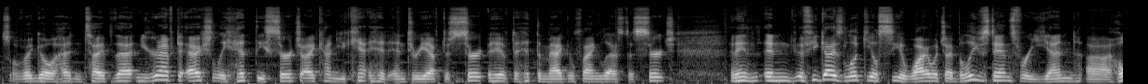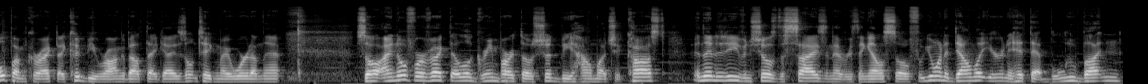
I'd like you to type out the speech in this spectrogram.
So if I go ahead and type that, and you're going to have to actually hit the search icon. You can't hit enter. You have to search. You have to hit the magnifying glass to search. And, and if you guys look, you'll see a Y, which I believe stands for yen. Uh, I hope I'm correct. I could be wrong about that, guys. Don't take my word on that. So I know for a fact that little green part though should be how much it cost, and then it even shows the size and everything else. So if you want to download, you're going to hit that blue button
